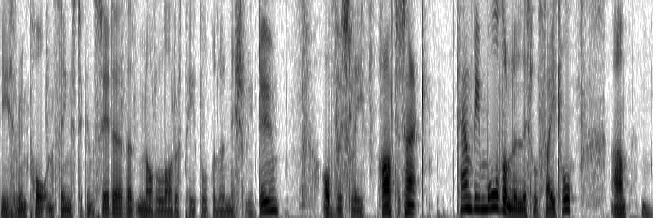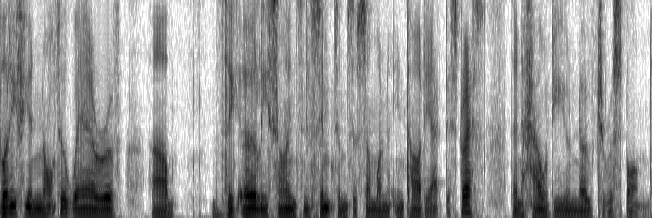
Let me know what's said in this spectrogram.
these are important things to consider that not a lot of people will initially do. Obviously, heart attack can be more than a little fatal, um, but if you're not aware of um, the early signs and symptoms of someone in cardiac distress, then how do you know to respond?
